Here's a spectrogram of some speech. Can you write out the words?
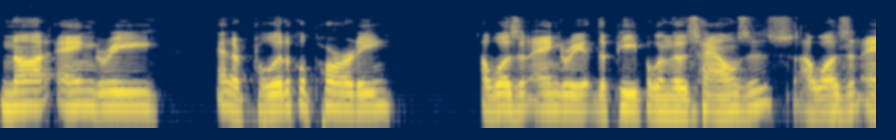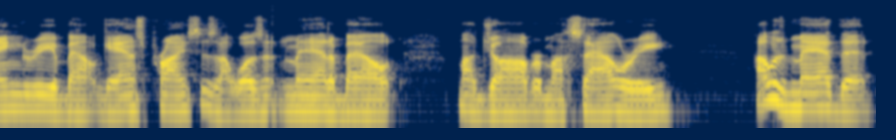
not angry at a political party. I wasn't angry at the people in those houses. I wasn't angry about gas prices. I wasn't mad about my job or my salary. I was mad that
